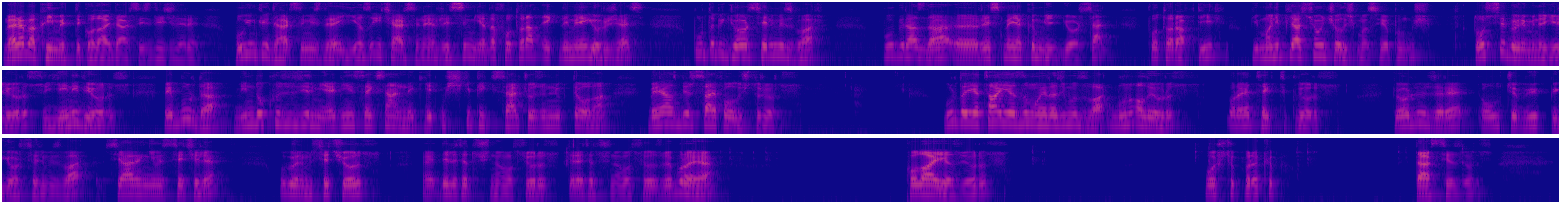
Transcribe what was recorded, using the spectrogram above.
Merhaba kıymetli kolay ders izleyicileri. Bugünkü dersimizde yazı içerisine resim ya da fotoğraf eklemeye göreceğiz. Burada bir görselimiz var. Bu biraz daha e, resme yakın bir görsel. Fotoğraf değil. Bir manipülasyon çalışması yapılmış. Dosya bölümüne geliyoruz. Yeni diyoruz. Ve burada 1920'ye 1080'lik 72 piksel çözünürlükte olan beyaz bir sayfa oluşturuyoruz. Burada yatay yazım aracımız var. Bunu alıyoruz. Buraya tek tıklıyoruz. Gördüğünüz üzere oldukça büyük bir görselimiz var. Siyah rengimiz seçili. Bu bölümü seçiyoruz ve delete tuşuna basıyoruz. Delete tuşuna basıyoruz ve buraya kolay yazıyoruz. Boşluk bırakıp ders yazıyoruz.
